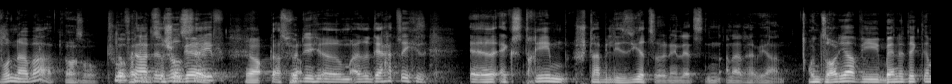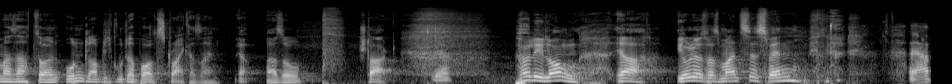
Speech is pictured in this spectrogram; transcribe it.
Wunderbar. Ach so. Tourkarte so safe. Ja. Das finde ja. ich, ähm, also der hat sich äh, extrem stabilisiert so in den letzten anderthalb Jahren. Und soll ja, wie Benedikt immer sagt, soll ein unglaublich guter Ballstriker sein. Ja. Also pff, stark. Ja. Hurley Long, ja. Julius, was meinst du, Sven? Ja,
